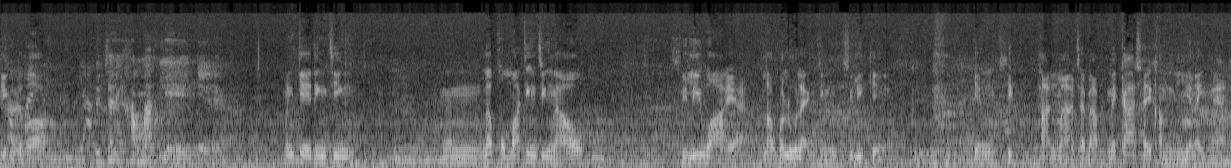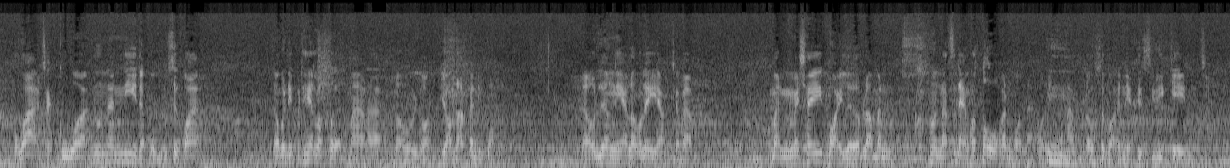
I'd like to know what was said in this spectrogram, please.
ริง ๆ แล้วก็ที่ใช้คำว่าเกย์มันเกย์จริงๆงั้นแล้วผมว่าจริง ๆ แล้วซีรีส์วายอะเราก็รู้แหละจริงๆคือซีรีส์เกย์ เพียงที่ผ่านมาจะแบบไม่กล้าใช้คำนี้อะไรอย่างเงี้ยเพราะว่าจะกลัวนู่นนั่นนี่แต่ผมรู้สึกว่าแล้ววันนี้ประเทศเราเปิดมากแล้วเรายอมรับกันดีกว่า แล้วเรื่องนี้เราก็เลยอยากจะแบบ มันไม่ใช่บอยเลิฟแล้วมันนักแสดงเขาโตกันหมดแล้วนะครับเรารู้สึกว่าอันนี้คือซีรีส์เกย์จริงๆ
